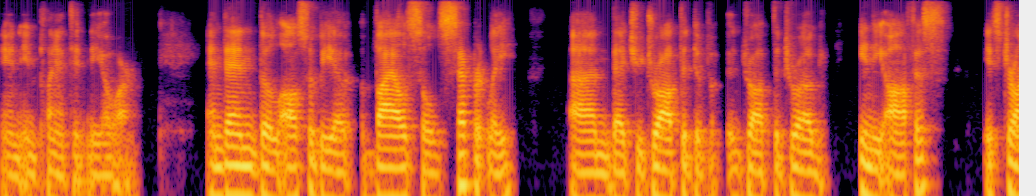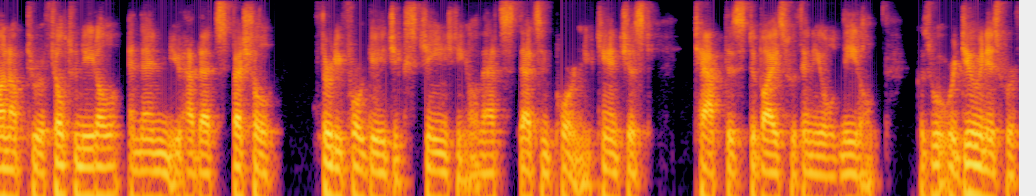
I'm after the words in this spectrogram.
and implant it in the OR. And then there'll also be a, a vial sold separately um, that you drop the drop the drug in the office. It's drawn up through a filter needle, and then you have that special 34 gauge exchange needle. That's that's important. You can't just tap this device with any old needle because what we're doing is we're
